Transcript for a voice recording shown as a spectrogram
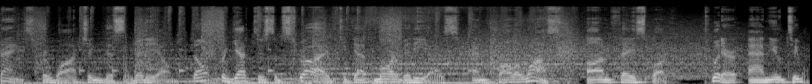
Thanks for watching this video. Don't forget to subscribe to get more videos and follow us on Facebook, Twitter and YouTube.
